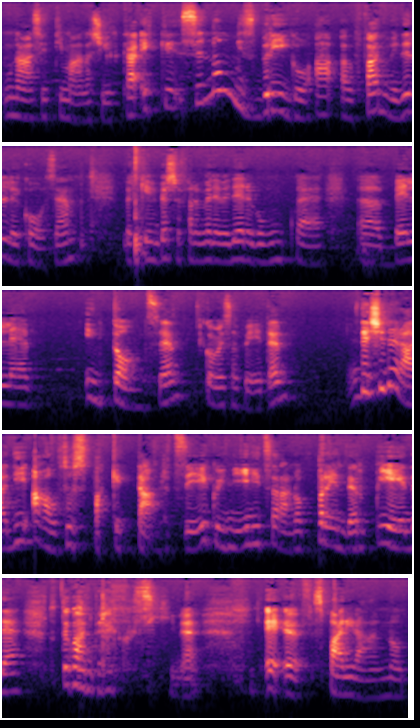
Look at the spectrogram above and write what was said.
una settimana circa e che se non mi sbrigo a farvi vedere le cose perché mi piace farvele vedere comunque eh, belle intonse come sapete deciderà di autospacchettarsi e quindi inizieranno a prendere piede tutte quante le cosine e eh, spariranno.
